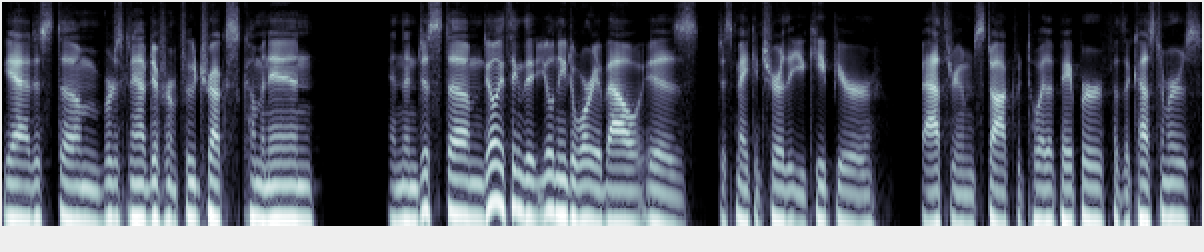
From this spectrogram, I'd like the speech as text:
Yeah, just um, we're just gonna have different food trucks coming in, and then just um, the only thing that you'll need to worry about is just making sure that you keep your bathroom stocked with toilet paper for the customers.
